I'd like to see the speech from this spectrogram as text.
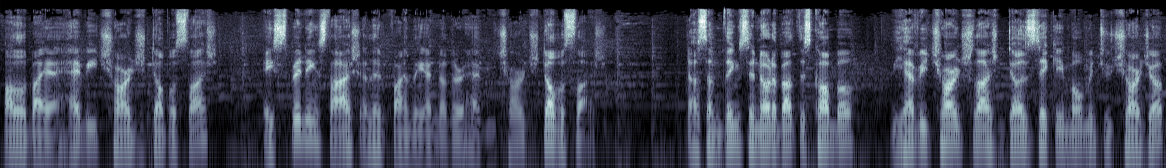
followed by a heavy charge double slash, a spinning slash, and then finally another heavy charge double slash. Now some things to note about this combo. The heavy charge slash does take a moment to charge up,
